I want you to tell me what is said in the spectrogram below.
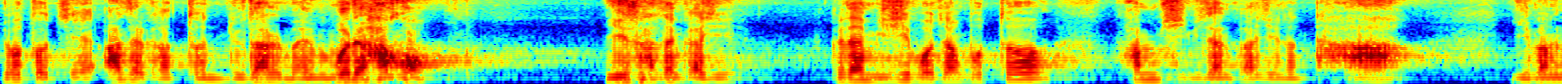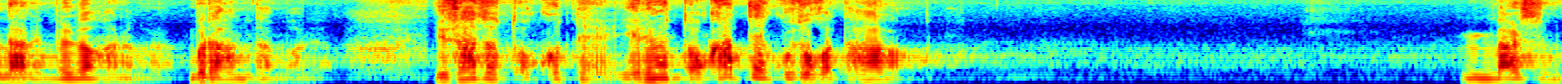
이것도 제 아들 같은 유다를 뭐라 하고, 이 사장까지. 그 다음 25장부터 32장까지는 다 이방 나라를 멸망하는 거야. 뭐라 한단 말이야. 이 사도 똑같아. 예레미야 똑같아. 구조가 다. 말씀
